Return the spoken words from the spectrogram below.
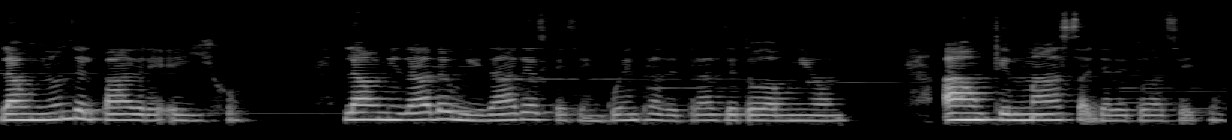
La unión del Padre e Hijo. La unidad de unidades que se encuentra detrás de toda unión, aunque más allá de todas ellas.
